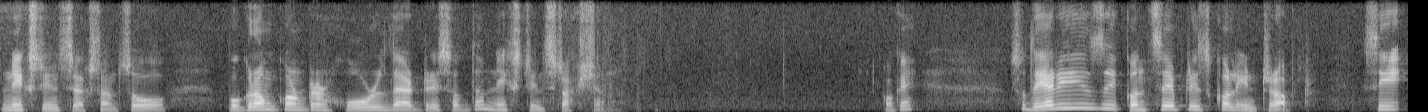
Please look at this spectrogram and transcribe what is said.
next instruction. So, program counter hold the address of the next instruction. Okay. So, there is a concept is called interrupt. See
